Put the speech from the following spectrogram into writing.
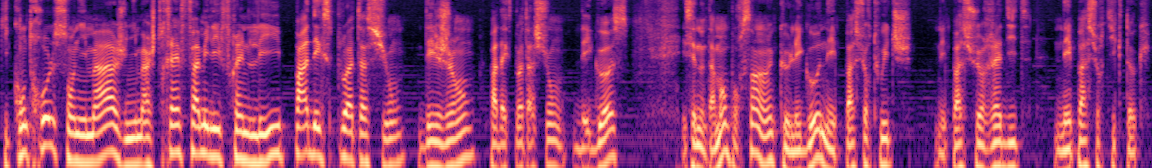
qui contrôle son image, une image très family friendly, pas d'exploitation des gens, pas d'exploitation des gosses. Et c'est notamment pour ça hein, que Lego n'est pas sur Twitch, n'est pas sur Reddit, n'est pas sur TikTok.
